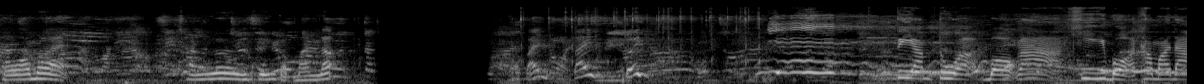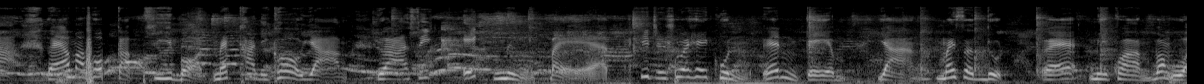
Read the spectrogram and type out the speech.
พร้อมเลยฉันเริ่มคุ้นกับมันแล้ว ไป ไป ไป เตรียมตัวบอกลาคีย์บอร์ดธรรมดา แล้วมาพบกับคีย์บอร์ดแมคคานิคอลอย่างลาซิก X18 ที่จะช่วยให้คุณเล่นเกมอย่างไม่สะดุดและมีความว่องไว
